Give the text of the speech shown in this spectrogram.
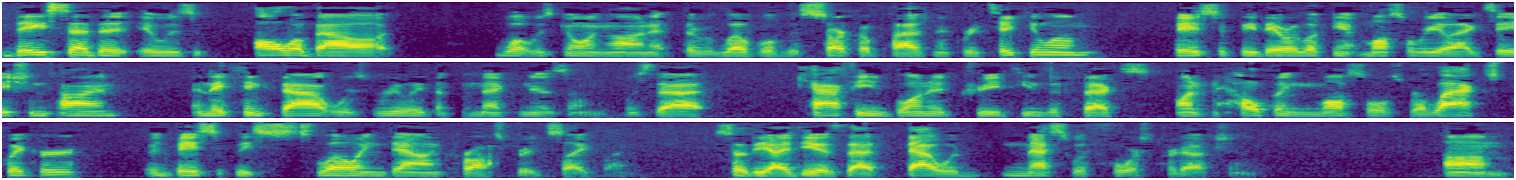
they said that it was all about what was going on at the level of the sarcoplasmic reticulum. Basically, they were looking at muscle relaxation time, and they think that was really the mechanism was that caffeine blunted creatine's effects on helping muscles relax quicker and basically slowing down cross-bridge cycling. So the idea is that that would mess with force production. Um,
